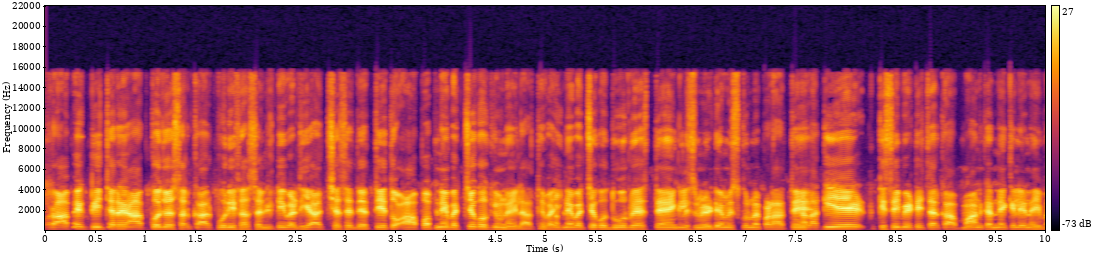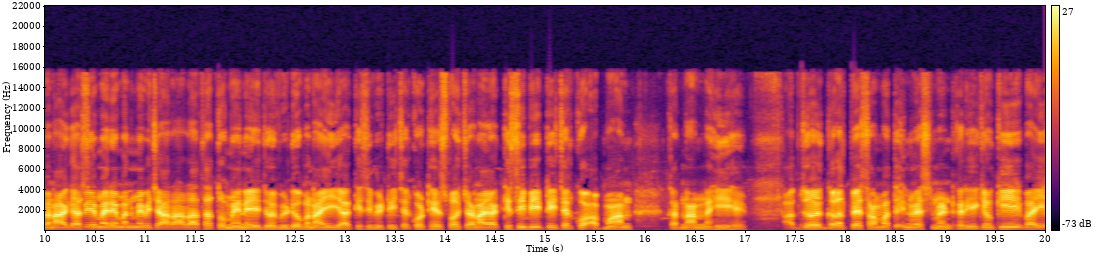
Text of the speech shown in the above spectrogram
और आप एक टीचर हैं आपको जो है सरकार पूरी फैसिलिटी बढ़िया अच्छे से देती है तो आप अपने बच्चे को क्यों नहीं लाते भाई? अपने बच्चे को दूर भेजते हैं इंग्लिश मीडियम स्कूल में पढ़ाते हैं। हालाँकि ये किसी भी टीचर का अपमान करने के लिए नहीं बनाया गया। मेरे मन में विचार आ रहा था तो मैंने जो वीडियो बनाई या किसी भी टीचर को ठेस पहुँचाना या किसी भी टीचर को अपमान करना नहीं है। आप जो है गलत पैसा मत इन्वेस्टमेंट करिए क्योंकि भाई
